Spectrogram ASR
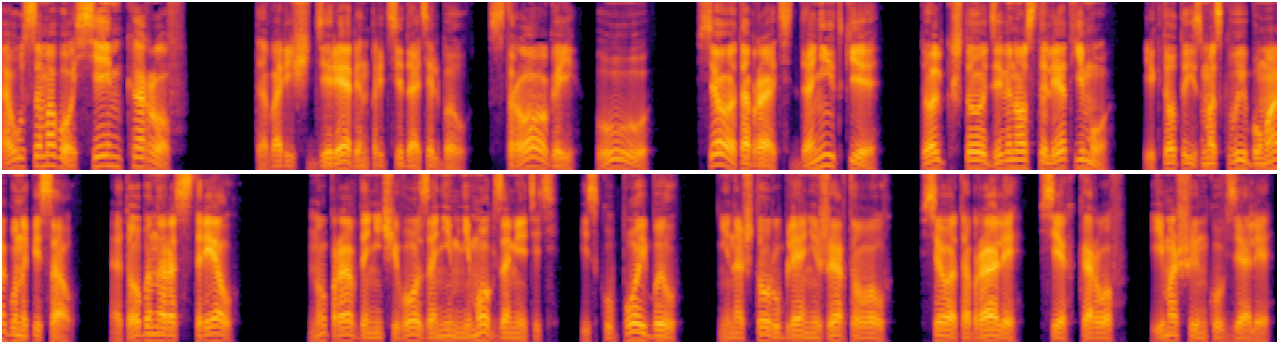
А у самого семь коров. Товарищ Дерябин председатель был. Строгой, у, -у все отобрать, до нитки. Только что 90 лет ему, и кто-то из Москвы бумагу написал, а то бы на расстрел. Ну, правда, ничего за ним не мог заметить. И скупой был, ни на что рубля не жертвовал. Все отобрали, всех коров, и машинку взяли.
